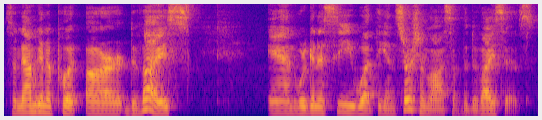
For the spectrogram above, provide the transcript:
So now I'm going to put our device and we're going to see what the insertion loss of the device is.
